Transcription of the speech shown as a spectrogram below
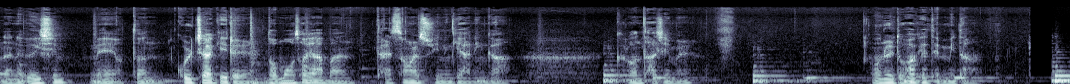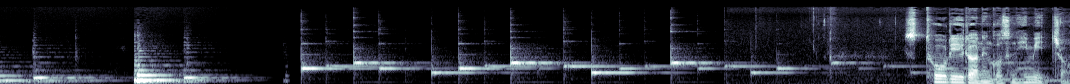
라는 의심의 어떤 골짜기를 넘어서야만 달성할 수 있는 게 아닌가 그런 다짐을 오늘도 하게 됩니다. 스토리라는 것은 힘이 있죠.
